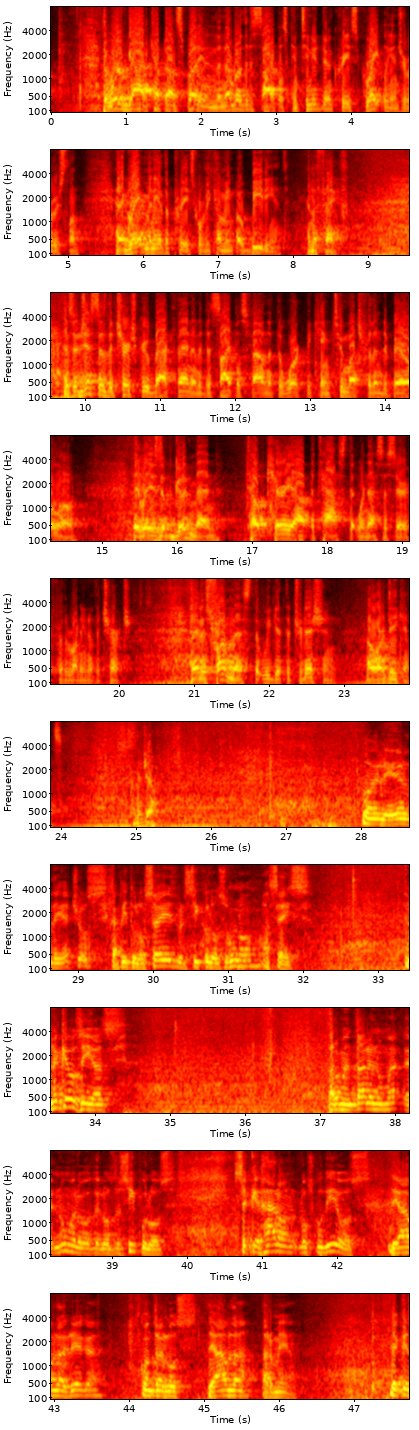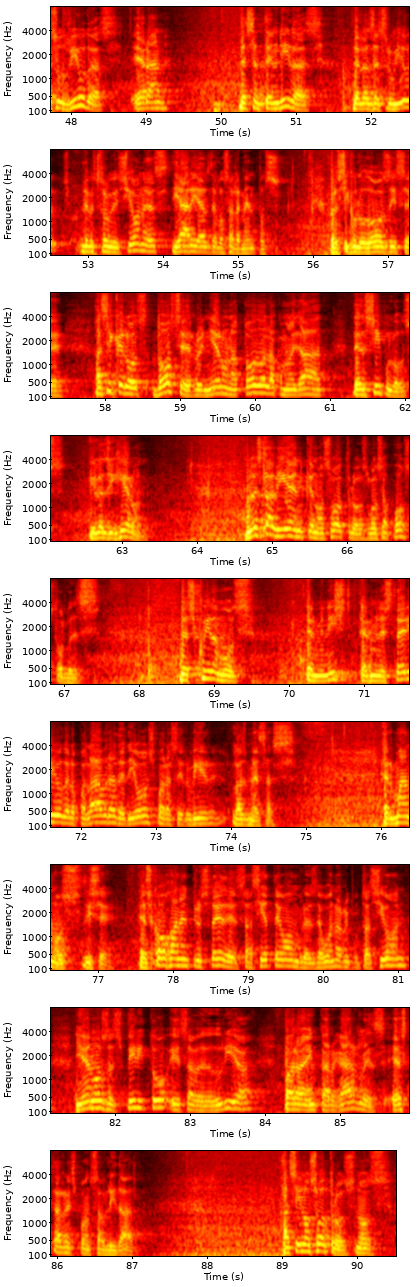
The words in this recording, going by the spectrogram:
The word of God kept on spreading, and the number of the disciples continued to increase greatly in Jerusalem, and a great many of the priests were becoming obedient in the faith. And so, just as the church grew back then, and the disciples found that the work became too much for them to bear alone, they raised up good men to help carry out the tasks that were necessary for the running of the church. And it is from this that we get the tradition of our deacons. Brother Joe? Voy a leer de Hechos, capítulo 6, versículos 1 a 6. En aquellos días, al aumentar el, el número de los discípulos, se quejaron los judíos de habla griega contra los de habla armea, de que sus viudas eran desentendidas de las distribuciones diarias de los alimentos. Versículo 2 dice, Así que los doce reunieron a toda la comunidad de discípulos y les dijeron, no está bien que nosotros los apóstoles descuidamos el ministerio de la palabra de Dios para servir las mesas. Hermanos, dice, escojan entre ustedes a siete hombres de buena reputación, llenos de espíritu y sabiduría, para encargarles esta responsabilidad. Así nosotros nos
